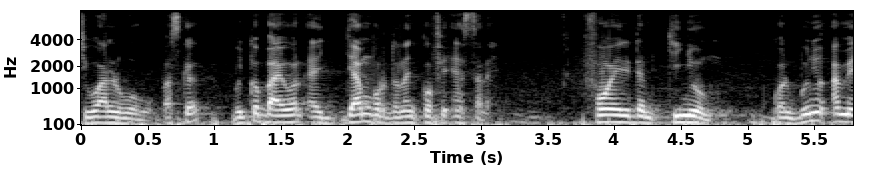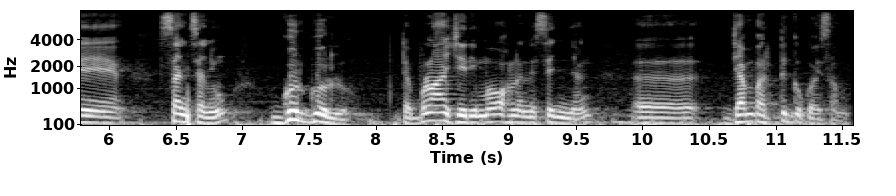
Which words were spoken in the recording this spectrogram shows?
ci wàllu woowu parce que buñ ko bàyyi woon ay jàmbur danañ ko fi installé fonds yi dem ci ñoom kon bu ñu amee sañ-sañu góorgóorlu te boulangerie yi moo wax la ne sëñ ñang euh, jàmbar dëgg koy samp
